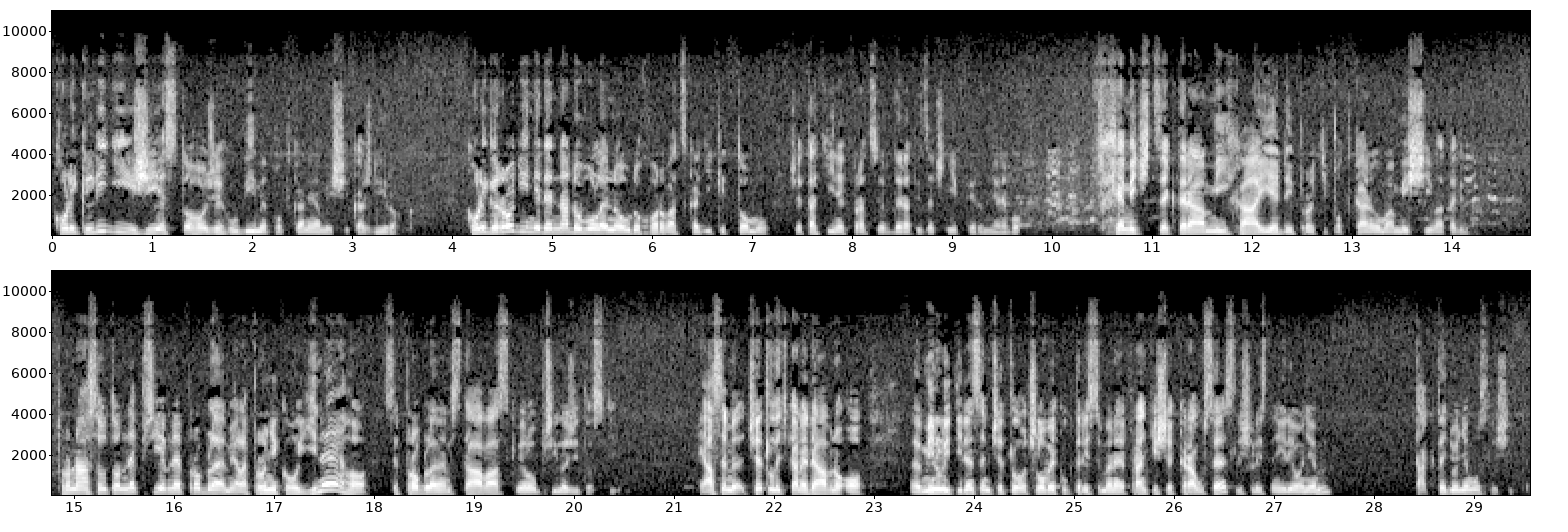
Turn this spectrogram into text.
Kolik lidí žije z toho, že hubíme potkany a myši každý rok? Kolik rodin jede na dovolenou do Chorvatska díky tomu, že tatínek pracuje v deratizační firmě nebo v chemičce, která míchá jedy proti potkanům a myším a tak dále. Pro nás jsou to nepříjemné problémy, ale pro někoho jiného se problémem stává skvělou příležitostí. Já jsem četl teďka nedávno o, minulý týden jsem četl o člověku, který se jmenuje František Krause, slyšeli jste někdy o něm? Tak teď o němu slyšíte.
